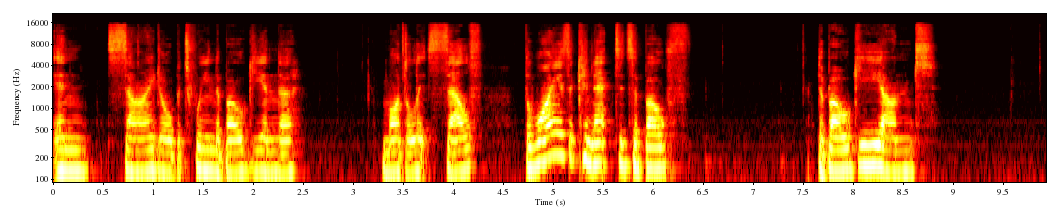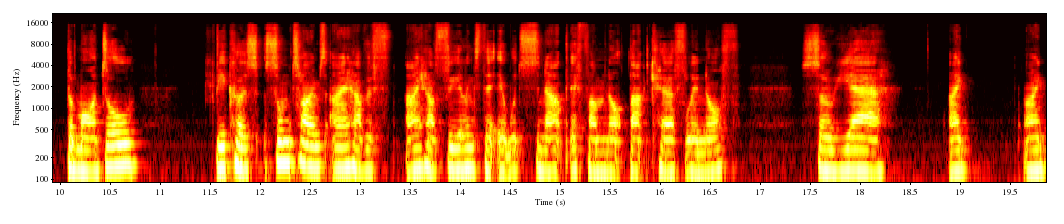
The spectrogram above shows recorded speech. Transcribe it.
inside or between the bogie and the model itself the wires are connected to both the bogie and the model because sometimes I have a, I have feelings that it would snap if I'm not that careful enough. So yeah I I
